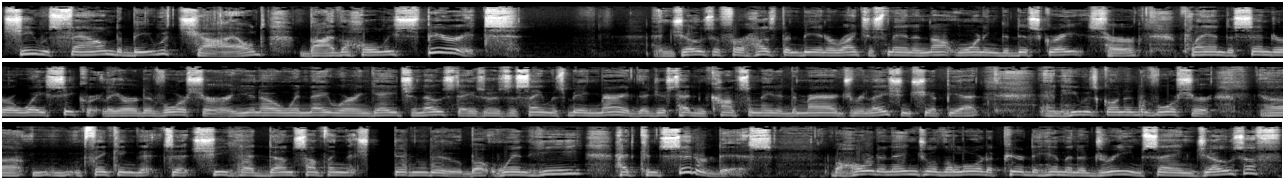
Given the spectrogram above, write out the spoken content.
she was found to be with child by the Holy Spirit. And Joseph, her husband, being a righteous man and not wanting to disgrace her, planned to send her away secretly or divorce her. You know, when they were engaged in those days, it was the same as being married. They just hadn't consummated the marriage relationship yet. And he was going to divorce her, uh, thinking that, that she had done something that she didn't do. But when he had considered this, behold, an angel of the Lord appeared to him in a dream, saying, Joseph,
